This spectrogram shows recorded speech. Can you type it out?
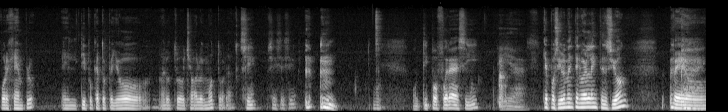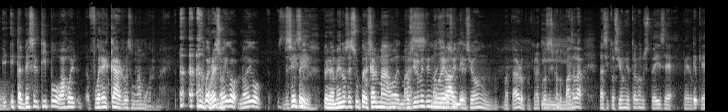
Por ejemplo, el tipo que atropelló al otro chaval en moto, ¿verdad? Sí, sí, sí, sí. Un tipo fuera de sí. Y, eh, Que posiblemente no era la intención, pero... y, y tal vez el tipo bajo el, fuera del carro es un amor, man. Por eso. No digo, no digo, yo Sí, siempre, sí. pero al menos es súper calmado, es más Posiblemente más no era su intención matarlo, porque una cosa es cuando pasa la, la situación y otra cuando usted dice, pero Eh, qué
